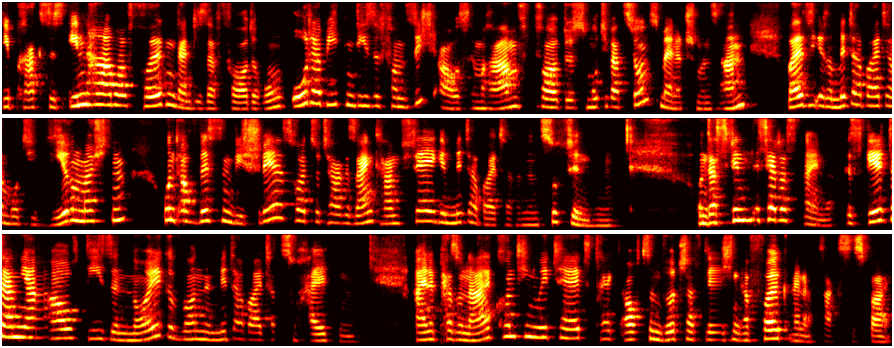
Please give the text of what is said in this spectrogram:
Die Praxisinhaber folgen dann dieser Forderung oder bieten diese von sich aus im Rahmen des Motivationsmanagements an, weil sie ihre Mitarbeiter motivieren möchten und auch wissen, wie schwer es heutzutage sein kann, fähige Mitarbeiterinnen zu finden. Und das Finden ist ja das eine. Es gilt dann ja auch, diese neu gewonnenen Mitarbeiter zu halten. Eine Personalkontinuität trägt auch zum wirtschaftlichen Erfolg einer Praxis bei.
